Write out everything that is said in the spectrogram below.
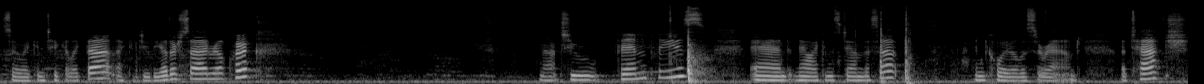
So I can take it like that. I can do the other side real quick. Not too thin, please. And now I can stand this up and coil this around. Attach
